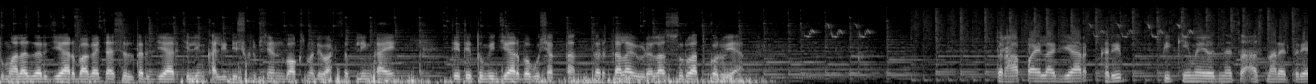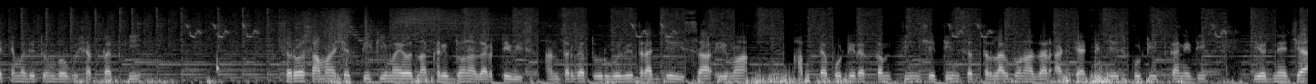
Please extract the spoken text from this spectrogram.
तुम्हाला जर जी आर बघायचं असेल तर जी आरची लिंक खाली डिस्क्रिप्शन बॉक्समध्ये व्हॉट्सअप लिंक आहे. तेथे तुम्ही जी आर बघू शकता. तर चला व्हिडिओला सुरुवात करूया. तर हा पहिला जी आर खरीप पीक विमा योजनेचा असणार आहे तर याच्यामध्ये तुम्ही बघू शकतात की सर्वसमावेशक पीक विमा योजना खरीप दोन हजार तेवीस अंतर्गत उर्वरित राज्य हिस्सा विमा हप्त्यापोटी रक्कम तीनशे तीन सत्तर लाख दोन हजार आठशे अठ्ठेचाळीस कोटी इतका निधी योजनेच्या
